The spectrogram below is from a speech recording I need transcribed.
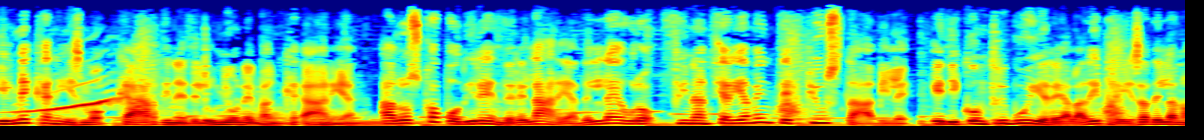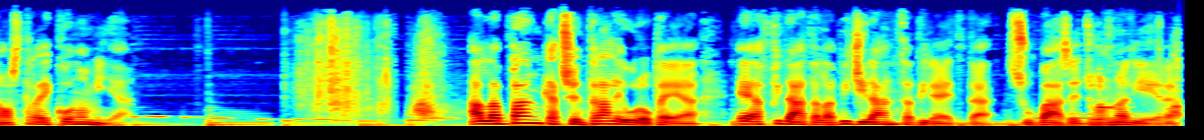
Il meccanismo cardine dell'unione bancaria ha lo scopo di rendere l'area dell'euro finanziariamente più stabile e di contribuire alla ripresa della nostra economia. Alla Banca Centrale Europea è affidata la vigilanza diretta, su base giornaliera,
